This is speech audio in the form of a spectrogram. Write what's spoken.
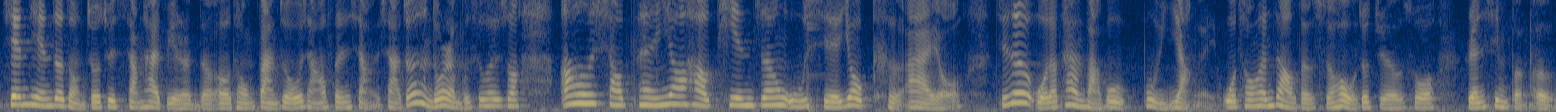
先天这种就去伤害别人的儿童犯罪，我想要分享一下。就是很多人不是会说，哦，小朋友好天真无邪又可爱哦。其实我的看法不不一样诶，我从很早的时候我就觉得说人性本恶。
